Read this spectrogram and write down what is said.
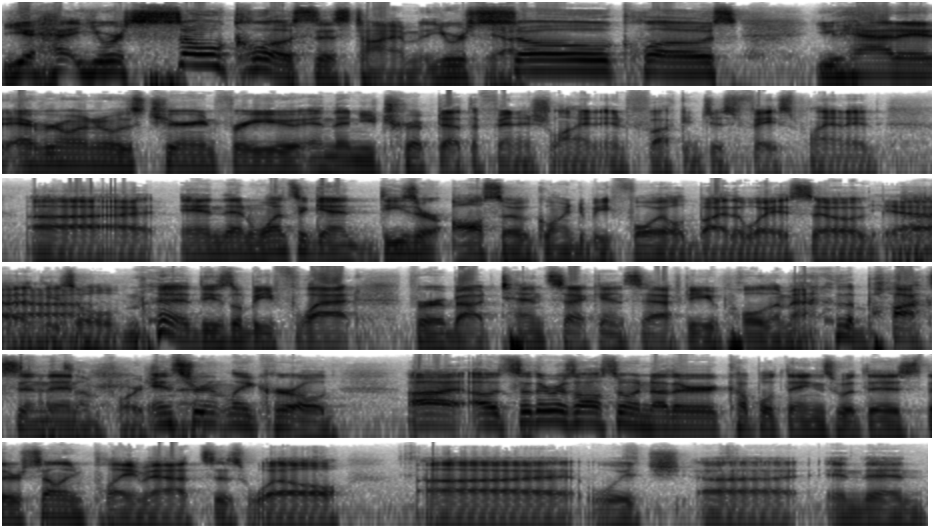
you ha- you were so close this time. You were so close. You had it. Everyone was cheering for you, and then you tripped at the finish line and fucking just face planted. Uh, and then once again, these are also going to be foiled, by the way. So uh, these will these will be flat for about ten seconds after you pull them out of the box, and That's then instantly curled. Uh, oh, so there was also another couple things with this. They're selling play mats as well, uh, which uh, and then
